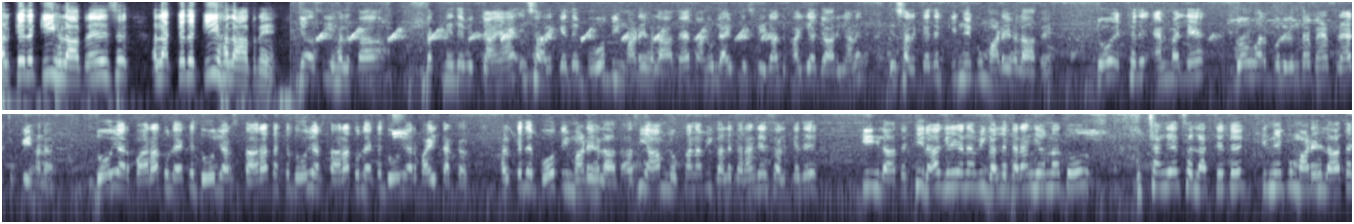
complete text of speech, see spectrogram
ਹਲਕੇ ਦੇ ਕੀ ਹਾਲਾਤ ਨੇ, ਇਸ ਇਲਾਕੇ ਦੇ ਕੀ ਹਾਲਾਤ ਨੇ। ਜੇ ਅਸੀਂ ਹਲਕਾ ਦੱਖਣੀ ਦੇ ਵਿੱਚ ਆਏ ਹਾਂ, ਇਸ ਹਲਕੇ ਦੇ ਬਹੁਤ ਹੀ ਮਾੜੇ ਹਾਲਾਤ ਹੈ। ਤੁਹਾਨੂੰ ਲਾਈਵ ਤਸਵੀਰਾਂ ਦਿਖਾਈਆਂ ਜਾ ਰਹੀਆਂ ਨੇ। ਇਸ ਹਲਕੇ ਦੇ ਕਿੰਨੇ ਕੁ ਮਾੜੇ ਹਾਲਾਤ ਹੈ ਜੋ ਇੱਥੇ ਦੇ ਐਮਐਲਏ ਦੋ ਵਾਰ ਬਲਵਿੰਦਰ ਬੈਂਸ ਰਹਿ ਚੁੱਕੇ ਹਨ। 2012 ਤੋਂ ਲੈ ਕੇ 2017 ਤੱਕ 2017 ਤੋਂ ਲੈ ਕੇ 2022 ਤੱਕ ਹਲਕੇ ਦੇ ਬਹੁਤ ਹੀ ਮਾੜੇ ਹਾਲਾਤ। ਅਸੀਂ ਆਮ ਲੋਕਾਂ ਨਾਲ ਵੀ ਗੱਲ ਕਰਾਂਗੇ ਇਸ ਹਲਕੇ ਦੇ ਕੀ ਹਾਲਾਤ ਹੈ ਧੀਰਾਗਿਰੀਆਂ ਨਾਲ ਵੀ ਗੱਲ ਕਰਾਂਗੇ, ਉਹਨਾਂ ਤੋਂ ਪੁੱਛਾਂਗੇ ਇਸ ਇਲਾਕੇ ਤੇ ਕਿੰਨੇ ਕੁ ਮਾੜੇ ਹਾਲਾਤ ਹੈ,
